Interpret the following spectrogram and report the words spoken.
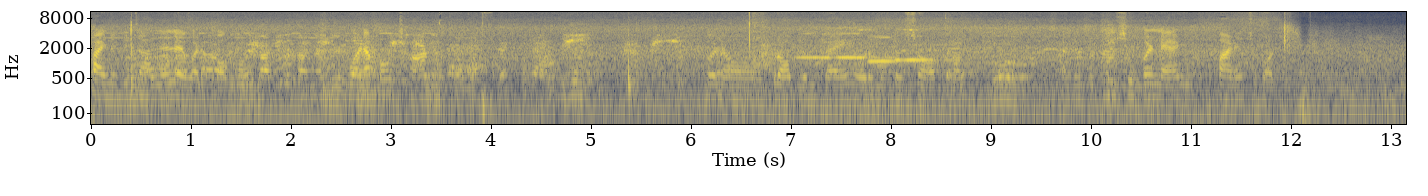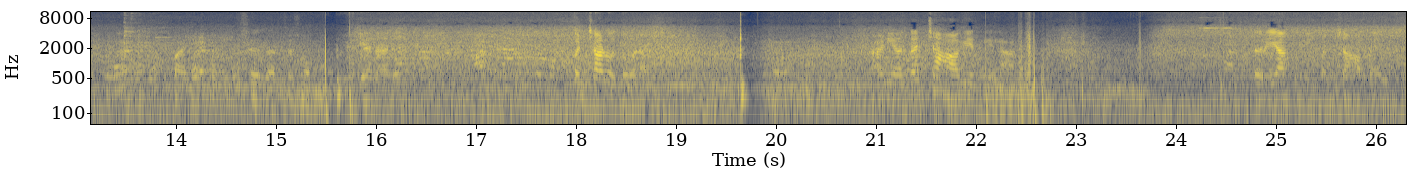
फायनली झालेलं आहे वडापाव खाऊन. वडापाव छान होता. पण प्रॉब्लेम काय आहे, एवढं मोठं शॉप आहे. आणि तो टिश्यू पण नाही आणि पाण्याची बॉटल पण नाही. पाणी आम्ही शेजारच्या शॉपमध्ये घेणार आहे. पण छान होतं वडापाव आणि आता चहा घेतलेला आहे. तर या तुम्ही पण चहा प्यायला.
